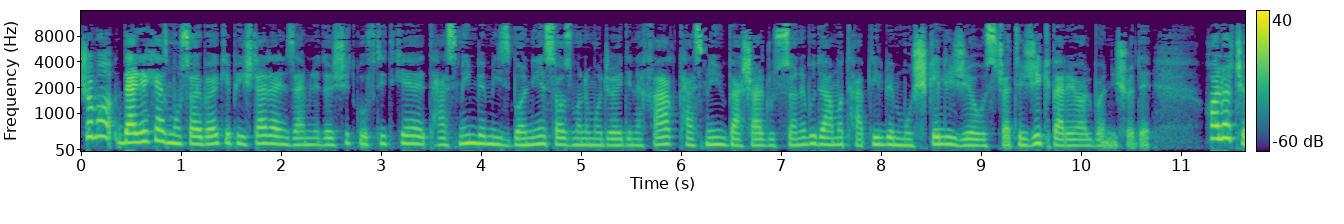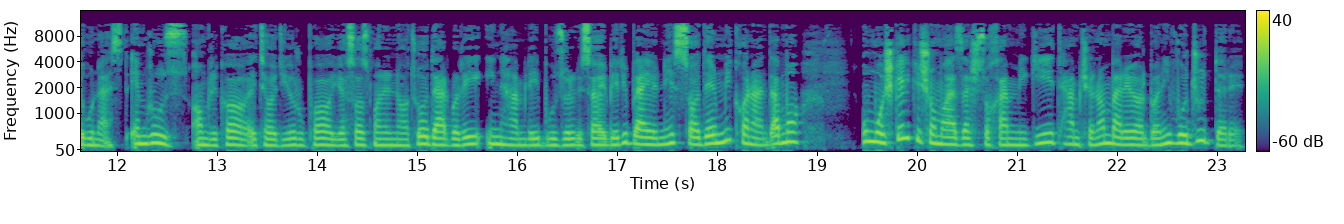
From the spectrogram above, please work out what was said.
شما در یکی از مصاحبه‌ای که پیشتر در این زمینه داشتید گفتید که تصمیم به میزبانی سازمان مجاهدین خلق تصمیم بشردوستانه بوده اما تبدیل به مشکلی ژئواستراتژیک برای آلبانی شده. حالا چگونه است؟ امروز آمریکا اتحادیه اروپا یا سازمان ناتو درباره این حمله بزرگ سایبری بیانیه صادر می کنند اما اون مشکلی که شما ازش سخن میگید همچنان برای آلبانی وجود داره.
